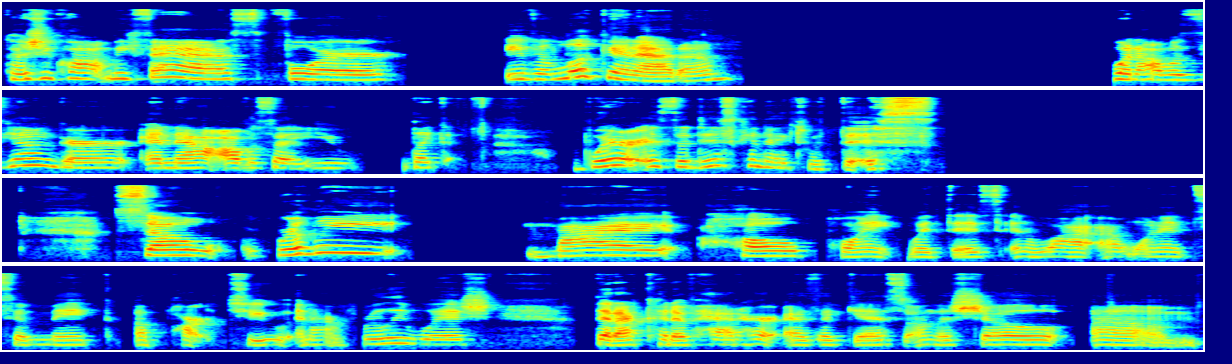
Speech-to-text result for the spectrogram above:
because you caught me fast for even looking at him when I was younger, and now all of a sudden you like where is the disconnect with this? So really my whole point with this and why I wanted to make a part two, and I really wish that I could have had her as a guest on the show. Um,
